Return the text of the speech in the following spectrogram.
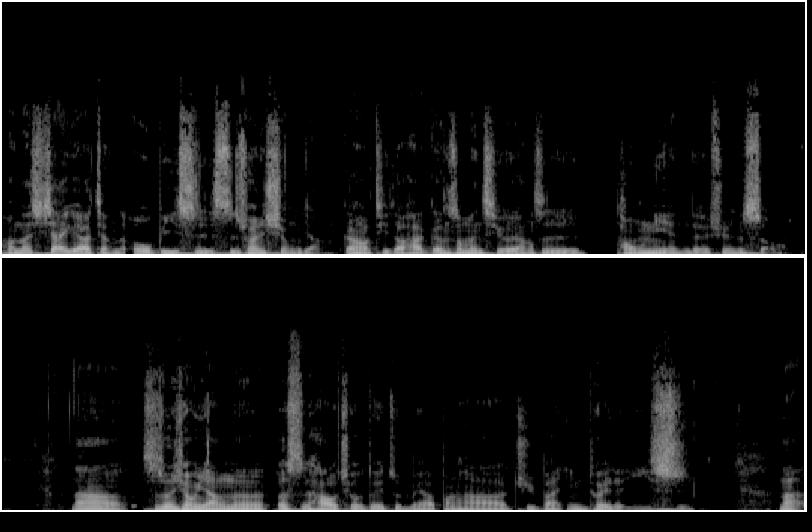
好，那下一个要讲的 OB 是石川雄洋，刚好提到他跟松本启二郎是同年的选手。那石川雄洋呢，二十号球队准备要帮他举办隐退的仪式。那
